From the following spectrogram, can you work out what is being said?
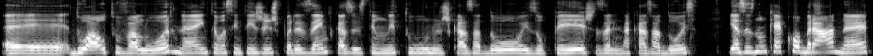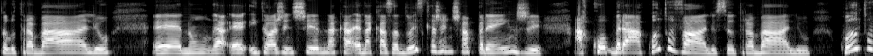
é, do alto valor, né? Então, assim, tem gente, por exemplo, que às vezes tem um Netuno de casa 2 ou peixes ali na casa 2 e às vezes não quer cobrar, né, pelo trabalho. É, não, é, então a gente na, é na casa 2 que a gente aprende a cobrar quanto vale o seu trabalho, quanto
